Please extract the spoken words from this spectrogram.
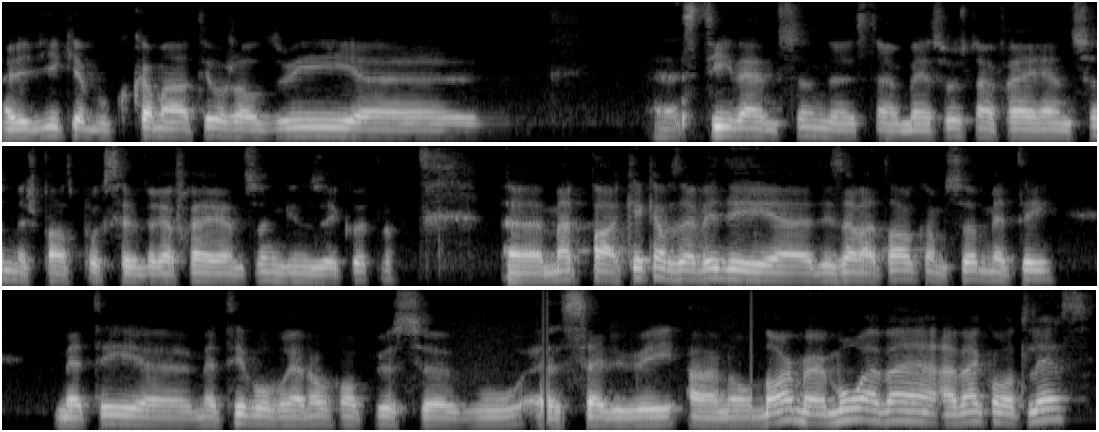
Olivier qui a beaucoup commenté aujourd'hui. Steve Hanson, c'est bien sûr, c'est un frère Hanson, mais je pense pas que c'est le vrai frère Hanson qui nous écoute. Matt Paquet, quand vous avez des avatars comme ça, mettez mettez, euh, mettez vos vrais noms qu'on puisse euh, vous euh, saluer en nom. Norm, un mot avant, avant qu'on te laisse?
